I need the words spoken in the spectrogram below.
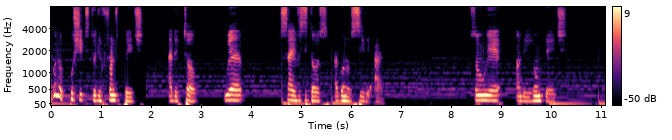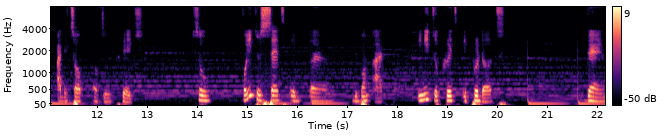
going to push it to the front page at the top where site visitors are going to see the ad. Somewhere on the home page at the top of the page. So for you to set a uh, the bump ad, you need to create a product, then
